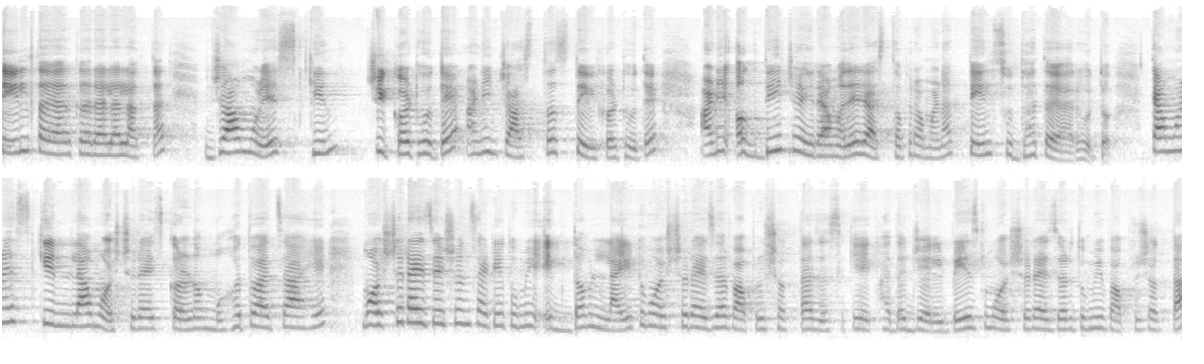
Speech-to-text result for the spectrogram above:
तेल तयार करायला लागतात ज्यामुळे स्किन चिकट होते आणि जास्तच तेलकट होते आणि अगदी चेहऱ्यामध्ये जास्त प्रमाणात तेलसुद्धा तयार होतं. त्यामुळे स्किनला मॉइश्चराईज करणं महत्त्वाचं आहे. मॉइश्चरायझेशनसाठी तुम्ही एकदम लाइट मॉइश्चरायझर वापरू शकता. जसं की एखादं जेल बेस्ड मॉइश्चरायझर तुम्ही वापरू शकता.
